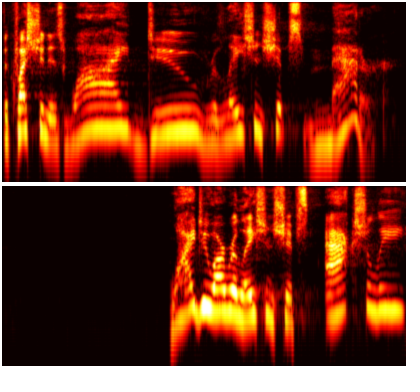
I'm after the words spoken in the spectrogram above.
The question is why do relationships matter? Why do our relationships actually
